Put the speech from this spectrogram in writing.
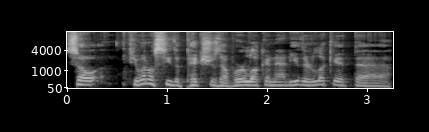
So if you want to see the pictures that we're looking at, either look at uh,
